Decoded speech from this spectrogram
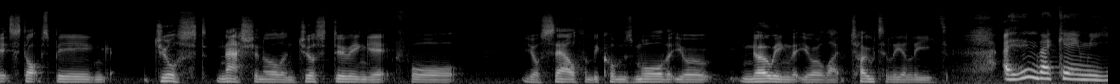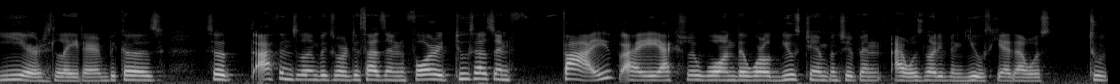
it stops being just national and just doing it for yourself and becomes more that you're knowing that you're like totally elite? I think that came years later because so Athens Olympics were 2004. 2005, I actually won the World Youth Championship, and I was not even youth yet. I was two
